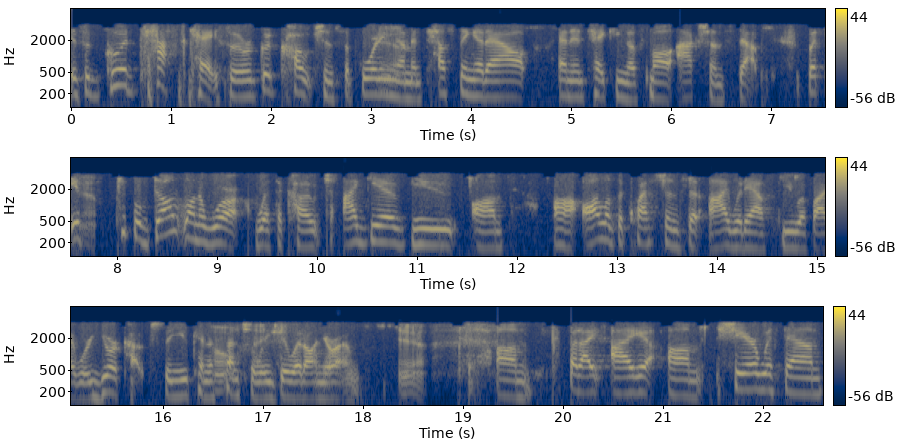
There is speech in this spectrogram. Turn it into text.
is a good test case or a good coach in supporting yeah. them and testing it out and in taking a small action step. But if Yeah. people don't want to work with a coach, I give you um, uh, all of the questions that I would ask you if I were your coach, so you can Oh, essentially do it on your own. Yeah. Um, but I, I um, share with them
